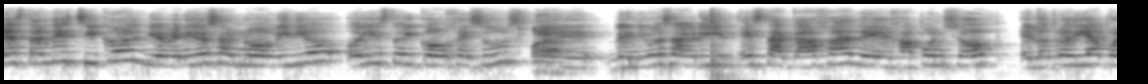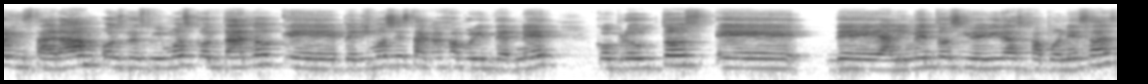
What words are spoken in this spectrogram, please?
Buenas tardes chicos, bienvenidos a un nuevo vídeo. Hoy estoy con Jesús, Hola. que venimos a abrir esta caja de Japon Shop. El otro día por Instagram os lo estuvimos contando que pedimos esta caja por internet con productos eh, de alimentos y bebidas japonesas,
